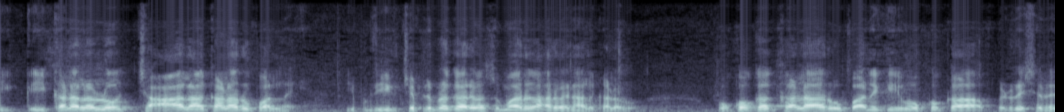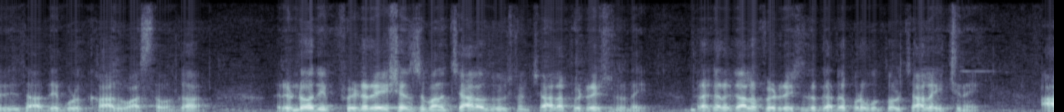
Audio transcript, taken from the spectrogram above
ఈ ఈ కళలలో చాలా కళారూపాలు ఉన్నాయి ఇప్పుడు ఈ చెప్పిన ప్రకారమే సుమారుగా అరవై నాలుగు కళలు. ఒక్కొక్క కళారూపానికి ఒక్కొక్క ఫెడరేషన్ అనేది సాధ్యం కూడా కాదు వాస్తవంగా. రెండవది ఫెడరేషన్స్ మనం చాలా చూసినాం చాలా ఫెడరేషన్స్ ఉన్నాయి. రకరకాల ఫెడరేషన్స్ గత ప్రభుత్వాలు చాలా ఇచ్చినాయి. ఆ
